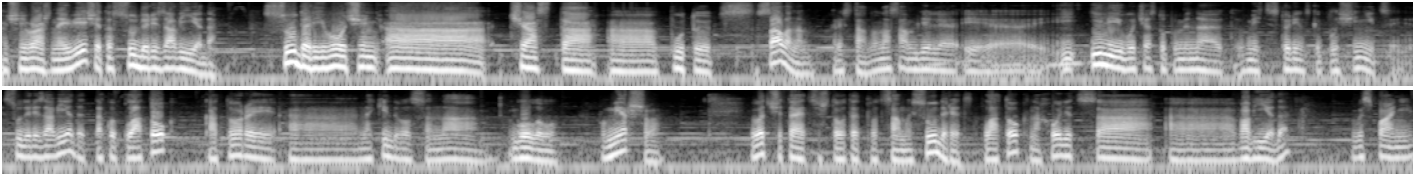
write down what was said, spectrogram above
очень важная вещь – это сударь из Авьеда. Сударь его очень а, часто а, путают с саваном, Христа, но на самом деле и, и, или его часто упоминают вместе с Туринской плащаницей. Сударь из Авьеда – это такой платок, который э, накидывался на голову умершего. И вот считается, что вот этот вот самый сударь, этот платок находится э, в Авьедо, в Испании.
